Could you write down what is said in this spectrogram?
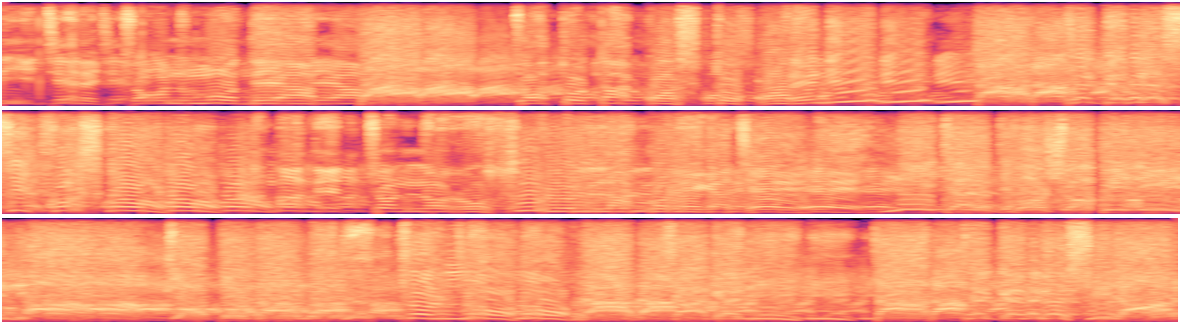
নিজের জন্ম দেয়া যতটা কষ্ট করেনি, তার থেকে বেশি কষ্ট আমাদের জন্য রসুল্লাহ করে গেছে। নিজের প্রসবিনী রাত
